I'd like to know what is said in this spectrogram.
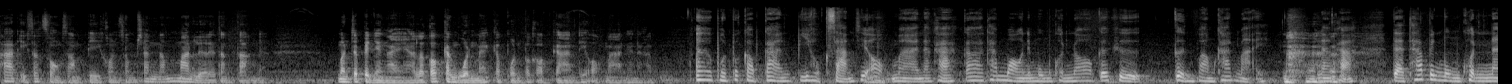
คาดอีกสัก2-3ปี consumption น้ำมันหรืออะไรต่างๆเนี่ยมันจะเป็นยังไงฮะแล้วก็กังวลไหมกับผลประกอบการที่ออกมาเนี่ยนะครับเออผลประกอบการปี 63 ที่ออกมานะคะ ก็ถ้ามองในมุมคนนอกก็คือเกินความคาดหมายนะคะ แต่ถ้าเป็นมุมคนใน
